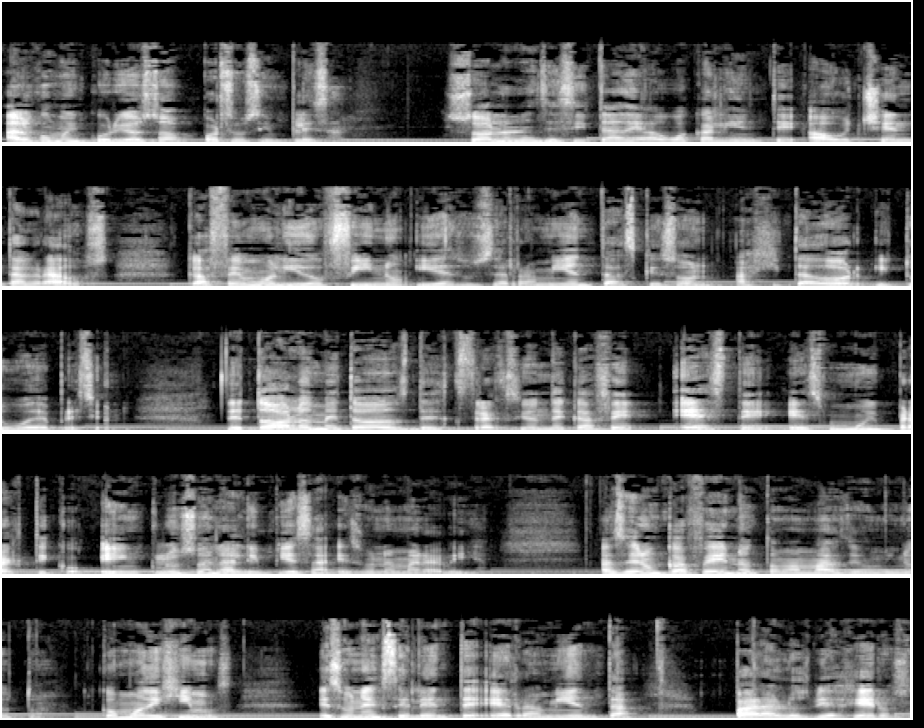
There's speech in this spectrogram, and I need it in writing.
algo muy curioso por su simpleza. Solo necesita de agua caliente a 80 grados, café molido fino y de sus herramientas que son agitador y tubo de presión. De todos los métodos de extracción de café, este es muy práctico e incluso en la limpieza es una maravilla. Hacer un café no toma más de un minuto. Como dijimos, es una excelente herramienta para los viajeros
